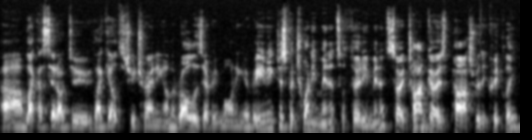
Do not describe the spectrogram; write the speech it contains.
um, like I said, I'd do like altitude training on the rollers every morning, every evening, just for twenty minutes or thirty minutes. So time goes past really quickly,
